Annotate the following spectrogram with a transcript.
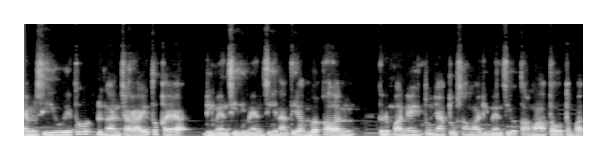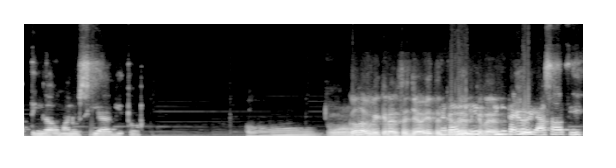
MCU itu dengan cara itu kayak dimensi-dimensi nanti yang bakalan ke depannya itu nyatu sama dimensi utama atau tempat tinggal manusia gitu. Oh, Wow. gue gak pikiran sejauh itu, Nggak keren ini, keren. ini teori asal sih.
